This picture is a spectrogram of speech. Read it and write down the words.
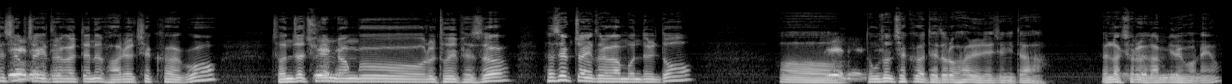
해수욕장에 네네. 들어갈 때는 발열 체크하고 전자 출입 네네. 명부를 도입해서 해수욕장에 들어간 분들도 어, 동선 체크가 되도록 할 예정이다. 연락처를 네, 남기는 거네요.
